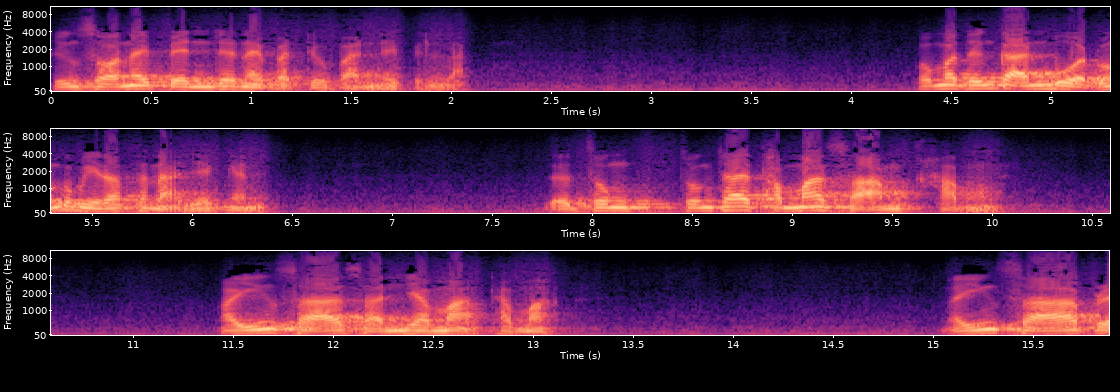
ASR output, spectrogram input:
จึงสอนให้เป็นได้ในปัจจุบันในเป็นหลักพอมาถึงการบวชมันก็มีลักษณะอย่างนั้นทรงทรงใช้ธรรมะสามคำ อายิงสาสัญญมะธรรมะอายิงสาแปล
